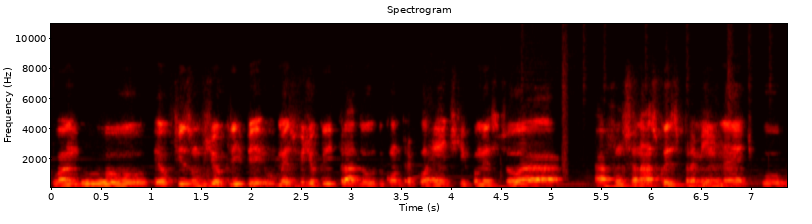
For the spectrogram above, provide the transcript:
quando eu fiz um videoclipe, o mesmo videoclipe lá do, do Contracorrente que começou a, a funcionar as coisas pra mim, né? Tipo,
